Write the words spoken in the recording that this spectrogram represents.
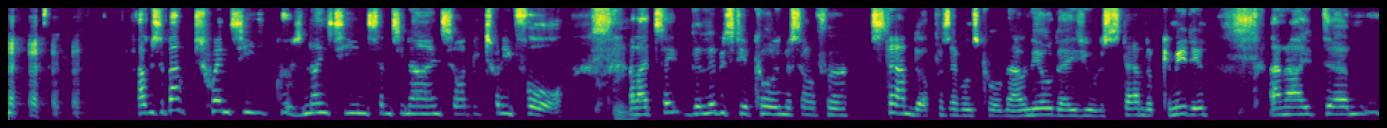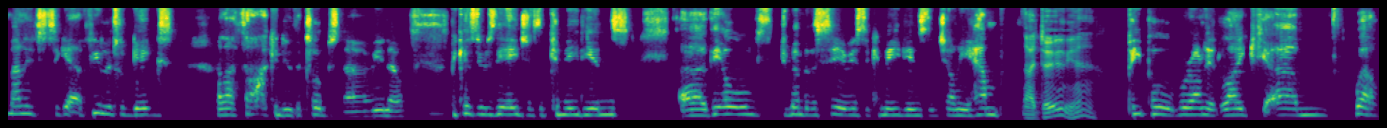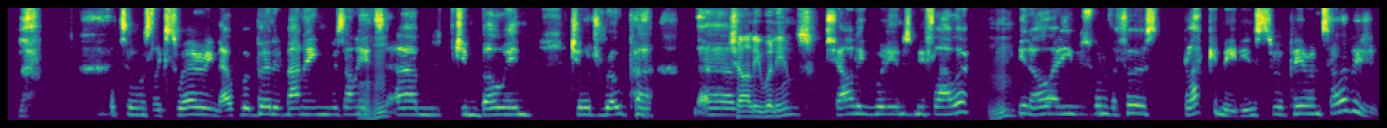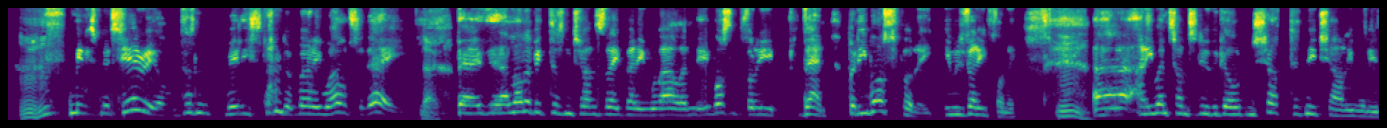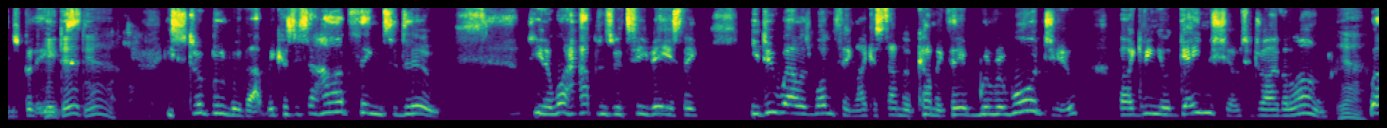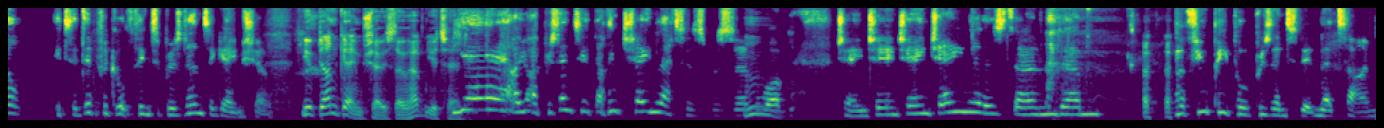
I was about 20, it was 1979, so I'd be 24. And I'd take the liberty of calling myself a stand up, as everyone's called now. In the old days, you were a stand up comedian. And I'd um, managed to get a few little gigs. And I thought I can do the clubs now, you know, because it was the age of the comedians. Uh, the old, do you remember the series, The Comedians, the Johnny Hamp? I do, yeah. People were on it like, um, well, it's almost like swearing now, but Bernard Manning was on it, um, Jim Bowen, George Roper, uh, Charlie Williams. Charlie Williams, me flower, Mm. you know, and he was one of the first black comedians to appear on television. hmm I mean, his material doesn't really stand up very well today. No. There, a lot of it doesn't translate very well, and it wasn't funny then, but he was funny. He was very funny. Mm. Uh, and he went on to do the Golden Shot, didn't he, Charlie Williams? But He did, yeah. he struggled with that because it's a hard thing to do. You know, what happens with TV is they you do well as one thing, like a stand-up comic, they will reward you by giving you a game show to drive along. Yeah. Well, it's a difficult thing to present a game show. You've done game shows, though, haven't you, Ted? Yeah, I, I presented. I think Chain Letters was uh, the Mm. one. Chain, chain, chain, chain letters, and um, a few people presented it in their time.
